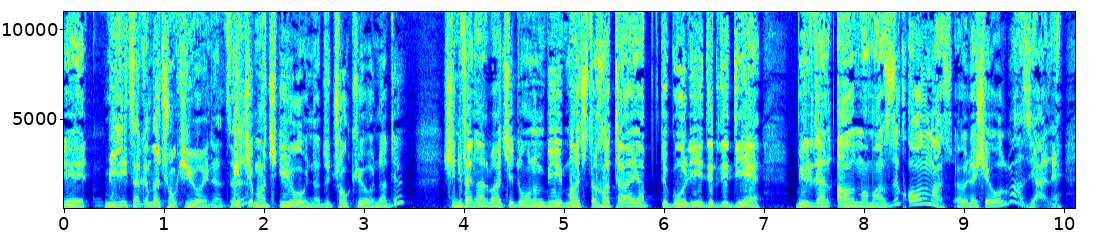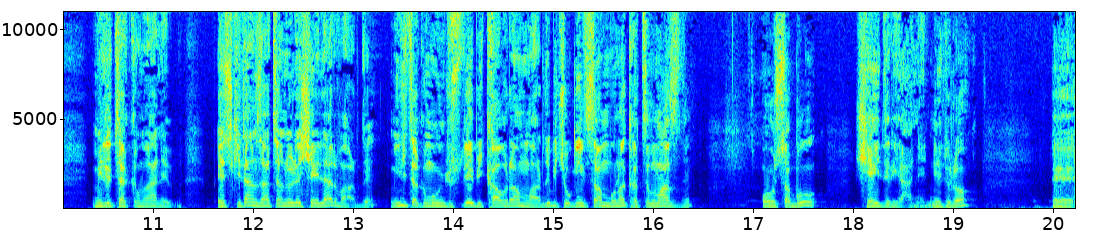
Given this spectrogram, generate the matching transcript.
E, Milli takımda çok iyi oynadı. İki maç iyi oynadı, çok iyi oynadı. Şimdi Fenerbahçe'de onun bir maçta hata yaptı, gol yedirdi diye birden almamazlık olmaz. Öyle şey olmaz yani. Milli takım hani eskiden zaten öyle şeyler vardı. Milli takım oyuncusu diye bir kavram vardı. Birçok insan buna katılmazdı. Oysa bu şeydir yani. Nedir o? Ee,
